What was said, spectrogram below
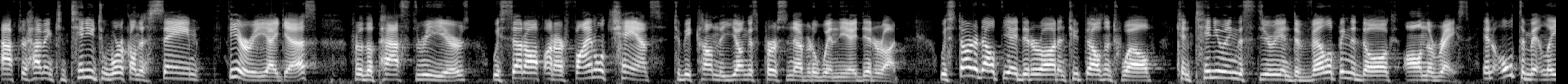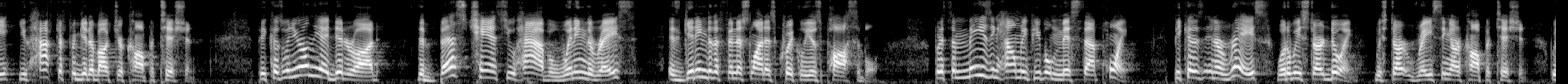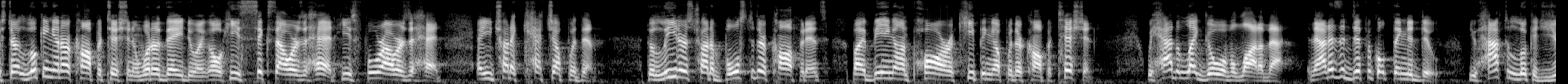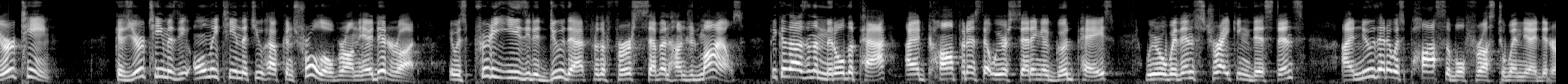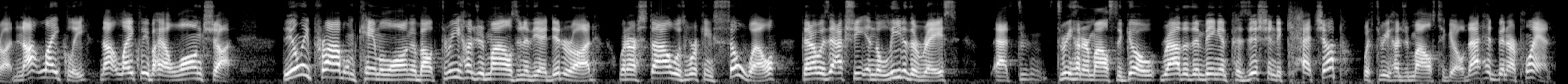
after having continued to work on the same theory, I guess, for the past three years, we set off on our final chance to become the youngest person ever to win the Iditarod. We started out the Iditarod in 2012, continuing this theory and developing the dogs on the race. And ultimately, you have to forget about your competition. Because when you're on the Iditarod, the best chance you have of winning the race is getting to the finish line as quickly as possible. But it's amazing how many people miss that point. Because in a race, what do we start doing? We start racing our competition. We start looking at our competition and what are they doing? Oh, he's six hours ahead, he's four hours ahead. And you try to catch up with them. The leaders try to bolster their confidence by being on par or keeping up with their competition. We had to let go of a lot of that. And that is a difficult thing to do. You have to look at your team, because your team is the only team that you have control over on the Iditarod. It was pretty easy to do that for the first 700 miles because I was in the middle of the pack. I had confidence that we were setting a good pace. We were within striking distance. I knew that it was possible for us to win the Iditarod. Not likely, not likely by a long shot. The only problem came along about 300 miles into the Iditarod when our style was working so well that I was actually in the lead of the race at 300 miles to go rather than being in position to catch up with 300 miles to go. That had been our plan.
